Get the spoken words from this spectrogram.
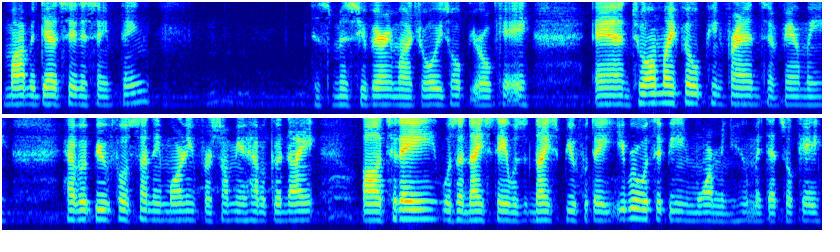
Mom and Dad say the same thing. Just miss you very much. Always hope you're okay. And to all my Philippine friends and family, have a beautiful Sunday morning. For some of you, have a good night. Uh, today was a nice day. It was a nice, beautiful day. Even with it being warm and humid, that's okay.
